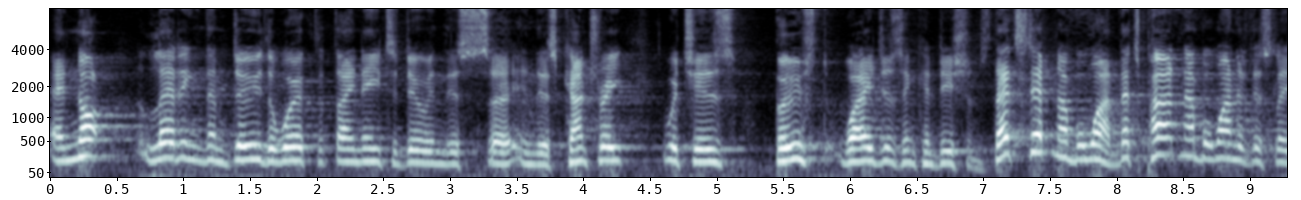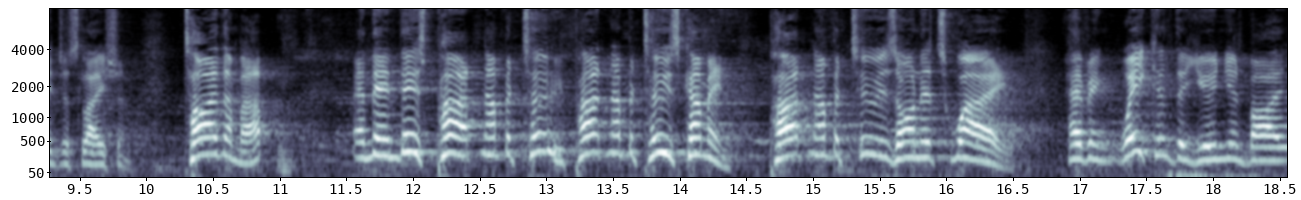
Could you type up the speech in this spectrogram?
and not letting them do the work that they need to do in this uh, in this country, which is boost wages and conditions. That's step number one. That's part number one of this legislation. Tie them up. And then there's part number two. Part number two is coming. Part number two is on its way. Having weakened the union by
